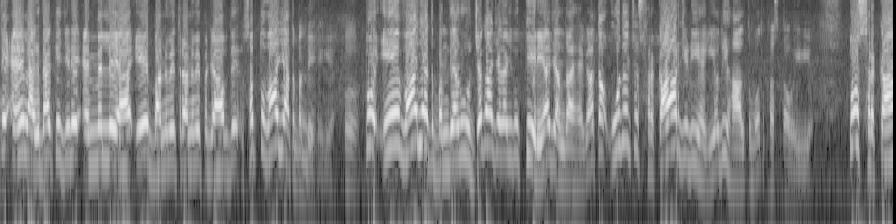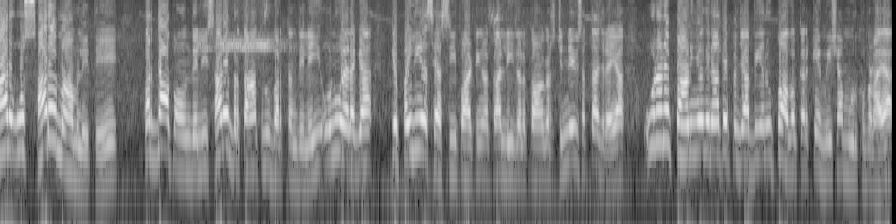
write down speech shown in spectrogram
ਤੇ ਐ ਲੱਗਦਾ ਕਿ ਜਿਹੜੇ ਐਮਐਲਏ ਆ ਇਹ 92 93 ਪੰਜਾਬ ਦੇ ਸਭ ਤੋਂ ਵਾਹਯਾਤ ਬੰਦੇ ਹੈਗੇ ਆ। ਤੋ ਇਹ ਵਾਹਯਾਤ ਬੰਦਿਆਂ ਨੂੰ ਜਗ੍ਹਾ ਜਗ੍ਹਾ ਜਦੋਂ ਘੇਰਿਆ ਜਾਂਦਾ ਹੈਗਾ ਤਾਂ ਉਹਦੇ ਚੋਂ ਸਰਕਾਰ ਜਿਹੜੀ ਹੈਗੀ ਉਹਦੀ ਹਾਲਤ ਬਹੁਤ ਖਸਤਾ ਹੋਈ ਵੀ ਆ। ਤੋ ਸਰਕਾਰ ਉਹ ਸਾਰੇ ਮਾਮਲੇ ਤੇ ਪਰਦਾ ਪਾਉਣ ਦੇ ਲਈ ਸਾਰੇ ਵਰਤਾਂਤ ਨੂੰ ਵਰਤਣ ਦੇ ਲਈ ਉਹਨੂੰ ਐ ਲੱਗਾ ਕਿ ਪਹਿਲੀਆਂ ਸਿਆਸੀ ਪਾਰਟੀਆਂ ਅਕਾਲੀ ਦਲ ਕਾਂਗਰਸ ਜਿੰਨੇ ਵੀ ਸੱਤਾ 'ਚ ਰਹੇ ਆ ਉਹਨਾਂ ਨੇ ਪਾਣੀਆਂ ਦੇ ਨਾਂ ਤੇ ਪੰਜਾਬੀਆਂ ਨੂੰ ਭਾਵਕ ਕਰਕੇ ਹਮੇਸ਼ਾ ਮੂਰਖ ਬਣਾਇਆ।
